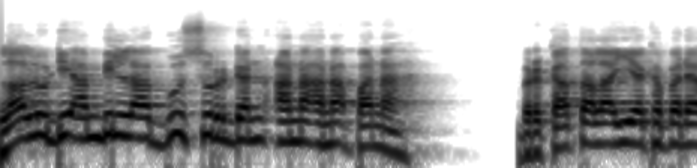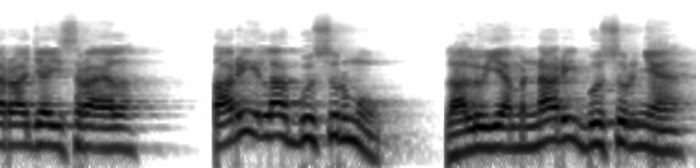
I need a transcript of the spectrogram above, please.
Lalu diambillah busur dan anak-anak panah. Berkatalah ia kepada Raja Israel, Tariklah busurmu. Lalu ia menarik busurnya,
